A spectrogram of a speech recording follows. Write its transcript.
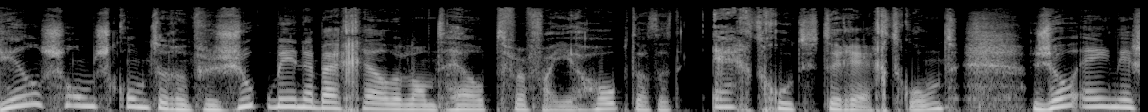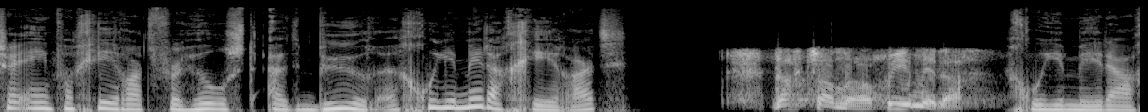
Heel soms komt er een verzoek binnen bij Gelderland Helpt waarvan je hoopt dat het echt goed terechtkomt. Zo één is er een van Gerard Verhulst uit Buren. Goedemiddag Gerard. Dag Xander, goedemiddag. Goedemiddag.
